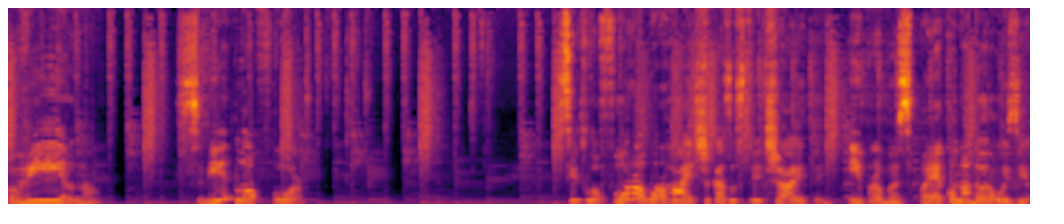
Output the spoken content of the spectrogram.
Вірно, світлофор. Світлофора моргайчика зустрічайте і про безпеку на дорозі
